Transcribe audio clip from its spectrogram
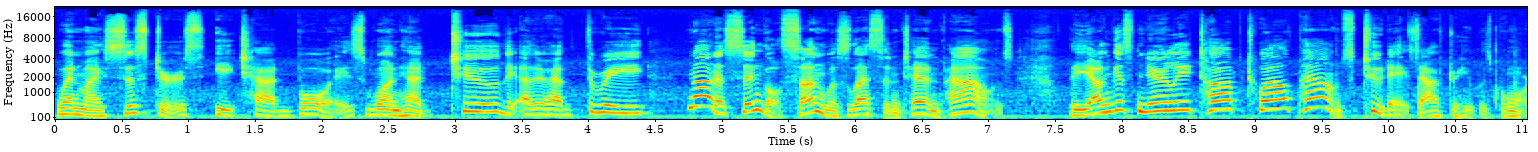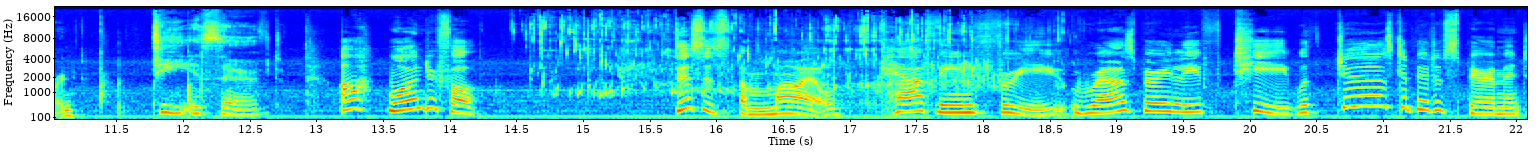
When my sisters each had boys, one had two, the other had three. Not a single son was less than ten pounds. The youngest nearly topped twelve pounds two days after he was born. Tea is served. Ah, wonderful. This is a mild, caffeine free raspberry leaf tea with just a bit of spearmint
